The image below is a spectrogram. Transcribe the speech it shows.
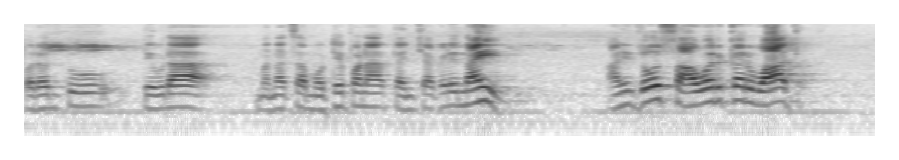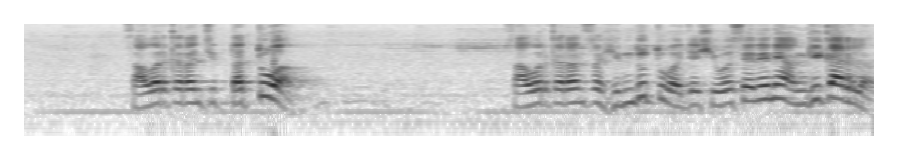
परंतु तेवढा मनाचा मोठेपणा त्यांच्याकडे नाही. आणि जो सावरकर वाद सावरकरांची तत्त्व सावरकरांचं हिंदुत्व जे शिवसेनेने अंगीकारलं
